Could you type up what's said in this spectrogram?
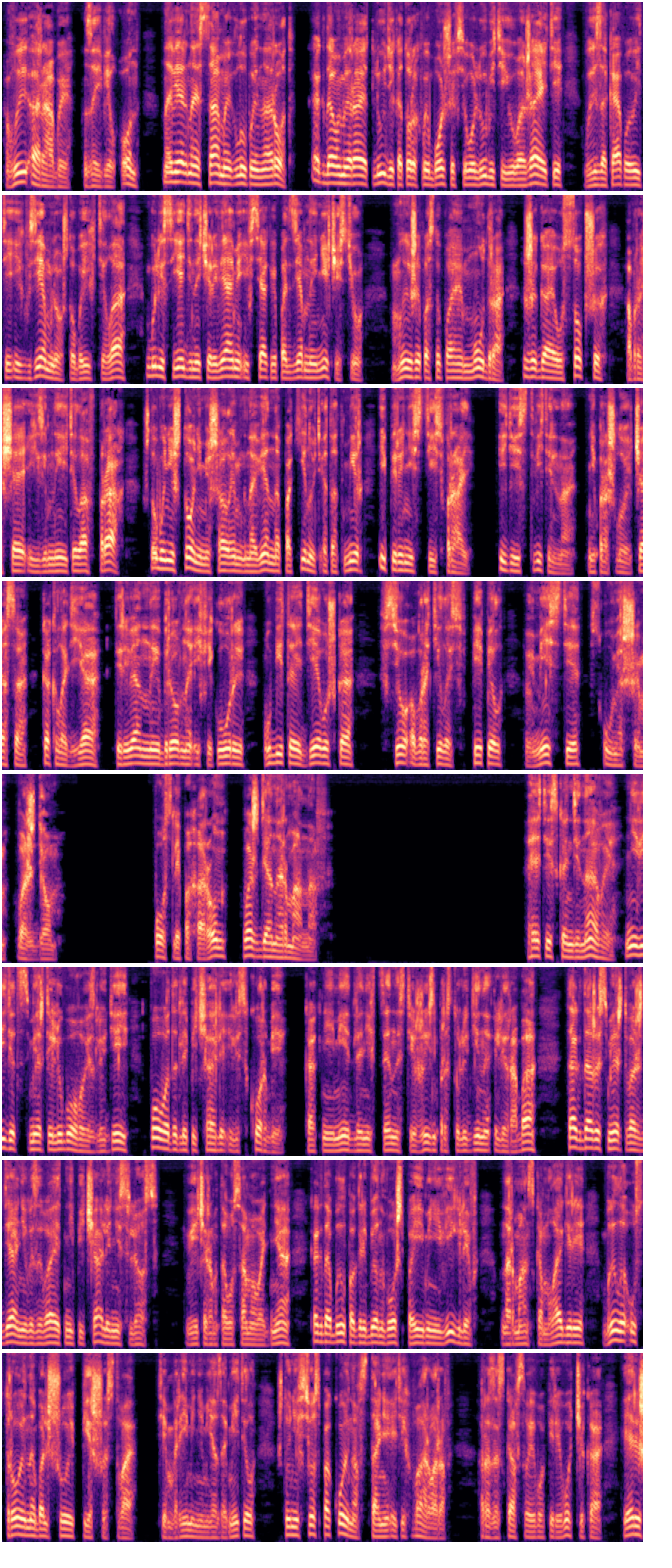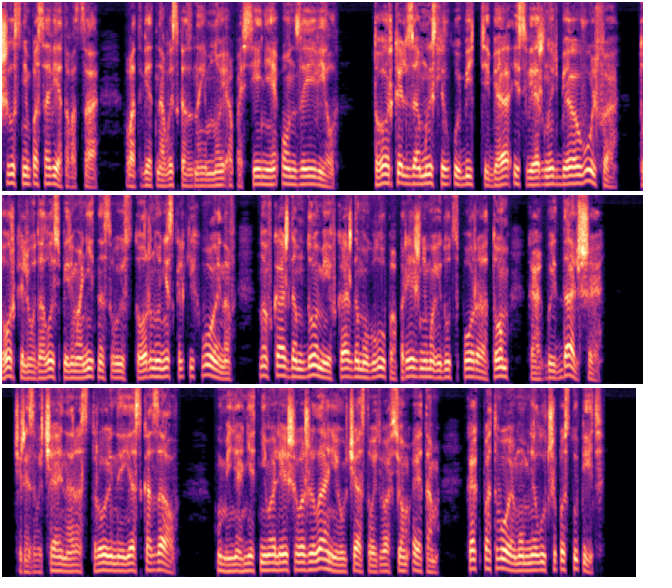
«Вы, арабы», — заявил он, — «наверное, самый глупый народ. Когда умирают люди, которых вы больше всего любите и уважаете, вы закапываете их в землю, чтобы их тела были съедены червями и всякой подземной нечистью. Мы же поступаем мудро, сжигая усопших, обращая их земные тела в прах, чтобы ничто не мешало им мгновенно покинуть этот мир и перенестись в рай. И действительно, не прошло и часа, как ладья, деревянные бревна и фигуры, убитая девушка — все обратилось в пепел вместе умершим вождем. После похорон вождя норманнов Эти скандинавы не видят смерти любого из людей повода для печали или скорби, как не имеет для них ценности жизнь простолюдина или раба, так даже смерть вождя не вызывает ни печали, ни слез. Вечером того самого дня, когда был погребен вождь по имени Виглев, в нормандском лагере было устроено большое пиршество. Тем временем я заметил, что не все спокойно в стане этих варваров. Разыскав своего переводчика, я решил с ним посоветоваться. В ответ на высказанные мной опасения он заявил, «Торкель замыслил убить тебя и свергнуть Беовульфа. Торкелю удалось переманить на свою сторону нескольких воинов, но в каждом доме и в каждом углу по-прежнему идут споры о том, как быть дальше? Чрезвычайно расстроенный я сказал, «У меня нет ни малейшего желания участвовать во всем этом. Как, по-твоему, мне лучше поступить?»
